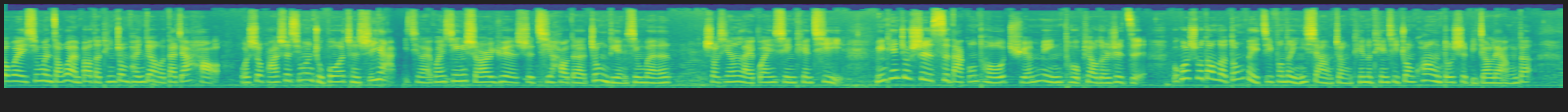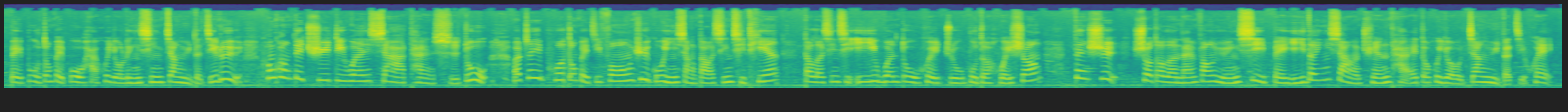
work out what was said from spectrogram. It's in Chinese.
各位新闻早晚报的听众朋友，大家好，我是华视新闻主播陈诗雅，一起来关心十二月十七号的重点新闻。首先来关心天气，明天就是四大公投全民投票的日子。不过受到了东北季风的影响，整天的天气状况都是比较凉的，北部、东北部还会有零星降雨的几率，空旷地区低温下探十度。而这一波东北季风预估影响到星期天，到了星期一温度会逐步的回升，但是受到了南方云系北移的影响，全台都会有降雨的机会。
